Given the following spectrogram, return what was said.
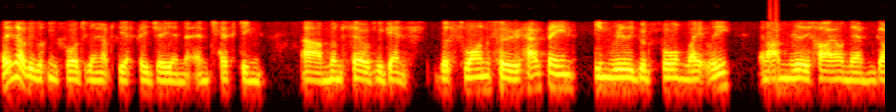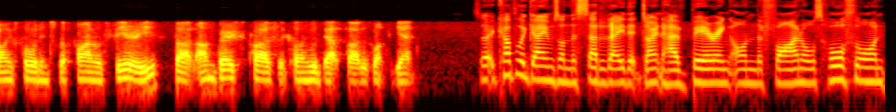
think they'll be looking forward to going up to the SCG and, and testing um, themselves against the Swans, who have been in really good form lately. And I'm really high on them going forward into the final series. But I'm very surprised that Collingwood's outsiders once again. So a couple of games on the Saturday that don't have bearing on the finals. Hawthorn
